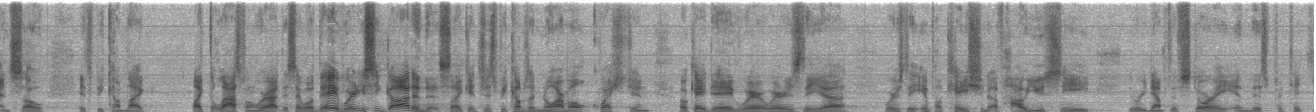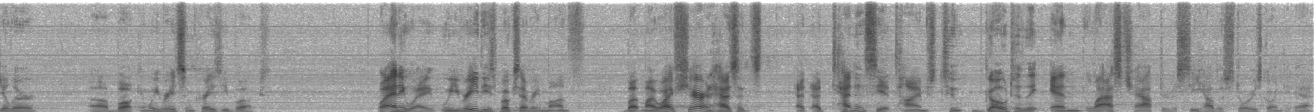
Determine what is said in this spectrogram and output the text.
And so it's become like like the last one we're at, they say, Well, Dave, where do you see God in this? Like it just becomes a normal question. Okay, Dave, where, where's, the, uh, where's the implication of how you see the redemptive story in this particular uh, book? And we read some crazy books. Well, anyway, we read these books every month, but my wife Sharon has a, a tendency at times to go to the end, last chapter to see how the story is going to end.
